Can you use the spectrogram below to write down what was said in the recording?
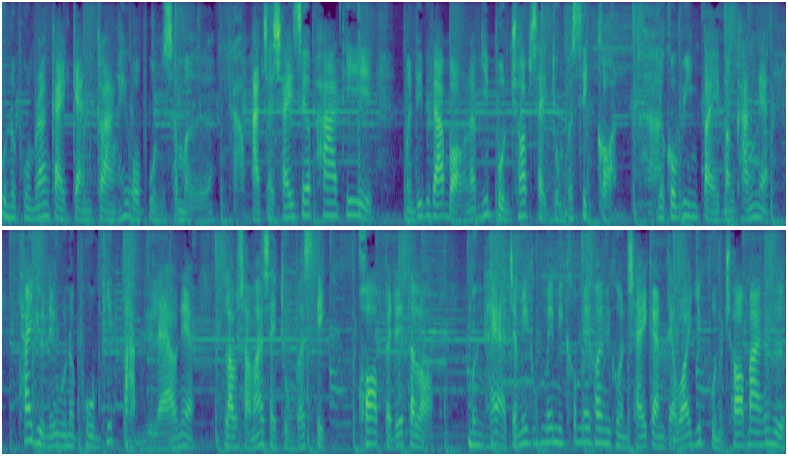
อุณหภูมิร่างกายแกนกลางให้อบอุ่นเสมอครับอาจจะใช้เสื้อผ้าที่เหมือนที่พี่ตาบอกนะญี่ปุ่นชอบใส่ถุงพลาสติกก่อนฮะแล้วก็วิ่งไปบางครั้งเนี่ย ถ้าอยู่ในอุณหภูมิที่ต่ำอยู่แล้วเนี่ยเราสามารถใส่ถุงพลาสติกครอบไปได้ตลอดเมืองไทยอาจจะไม่ไม่มีไม่ค่อยมีคนใช้กันแต่ว่าญี่ปุ่นชอบมากก็คือ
